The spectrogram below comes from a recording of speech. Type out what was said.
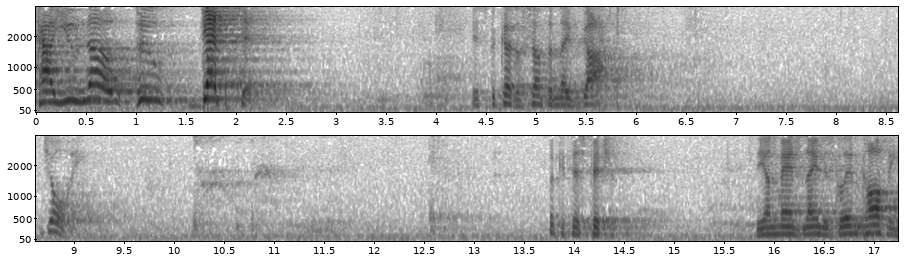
how you know who gets it. It's because of something they've got joy. Look at this picture. The young man's name is Glen Coffee.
